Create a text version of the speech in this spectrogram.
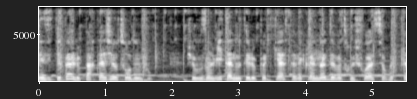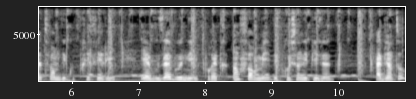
n'hésitez pas à le partager autour de vous. Je vous invite à noter le podcast avec la note de votre choix sur votre plateforme d'écoute préférée et à vous abonner pour être informé des prochains épisodes. À bientôt!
